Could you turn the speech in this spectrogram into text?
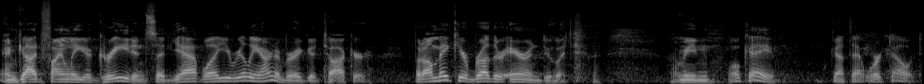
And God finally agreed and said, Yeah, well, you really aren't a very good talker, but I'll make your brother Aaron do it. I mean, okay, got that worked out.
